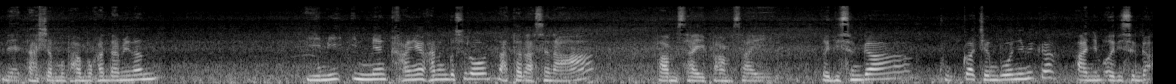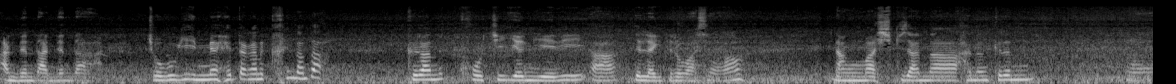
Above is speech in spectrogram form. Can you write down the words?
네, 다시 한번 반복한다면은 이미 인명 강행하는 것으로 나타났으나 밤사이 밤사이. 어디선가 국가정보원입니까? 아니면 어디선가 안된다 안된다. 조국이 임명했다가는 큰일 난다. 그러한 코치 영예리 아, 연락이 들어와서 낙마시키지 않나 하는 그런 어,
